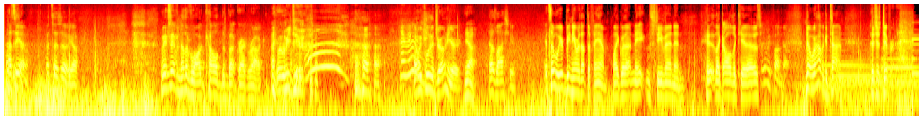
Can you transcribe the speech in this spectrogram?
That's, That's it. it. That's it. So yeah. We actually have another vlog called the Butt Crack Rock. we do. Ah! I remember. and we flew the drone here. yeah. That was last year. It's so weird being here without the fam, like without Nate and Steven and like all the kiddos. It'll be fun though. No, we'll have a good time. It's just different.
